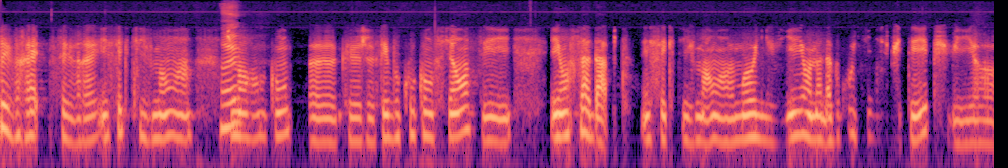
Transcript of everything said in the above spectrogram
C'est vrai, c'est vrai, effectivement. Hein. Je m'en rends compte euh, que je fais beaucoup confiance et, et on s'adapte, effectivement. Euh, moi, Olivier, on en a beaucoup aussi discuté, puis euh,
